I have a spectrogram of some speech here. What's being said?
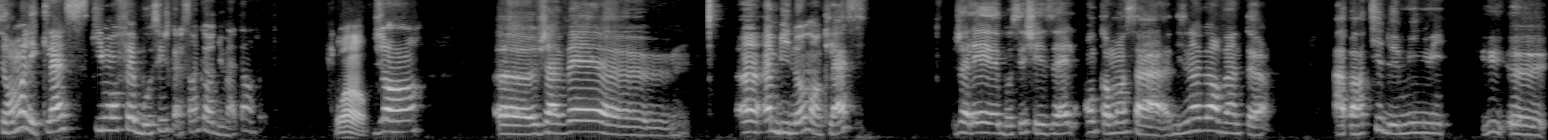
C'est vraiment les classes qui m'ont fait bosser jusqu'à 5 heures du matin, en fait. Wow. Genre, euh, j'avais euh, un, un, binôme en classe j'allais bosser chez elle. On commence à 19h, 20h. À partir de minuit, euh,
